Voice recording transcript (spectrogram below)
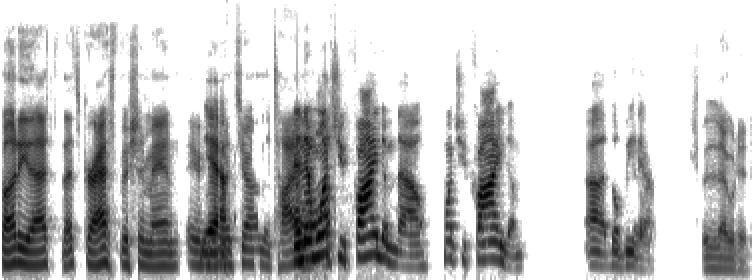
buddy. That's that's grass fishing, man. If- Yeah. once you're on the tile, And then once you find them, though, once you find them, uh, they'll be there. loaded.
